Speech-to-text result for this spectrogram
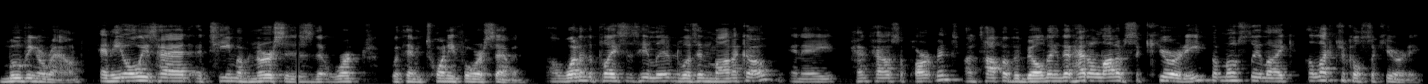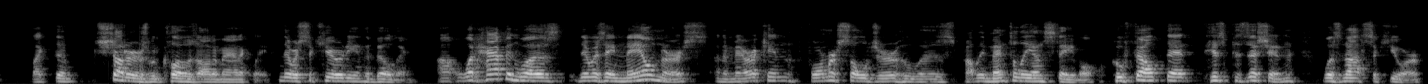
moving around. And he always had a team of nurses that worked with him 24 7. Uh, one of the places he lived was in Monaco in a penthouse apartment on top of a building that had a lot of security, but mostly like electrical security. Like the shutters would close automatically. There was security in the building. Uh, what happened was there was a male nurse, an American former soldier who was probably mentally unstable, who felt that his position was not secure.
